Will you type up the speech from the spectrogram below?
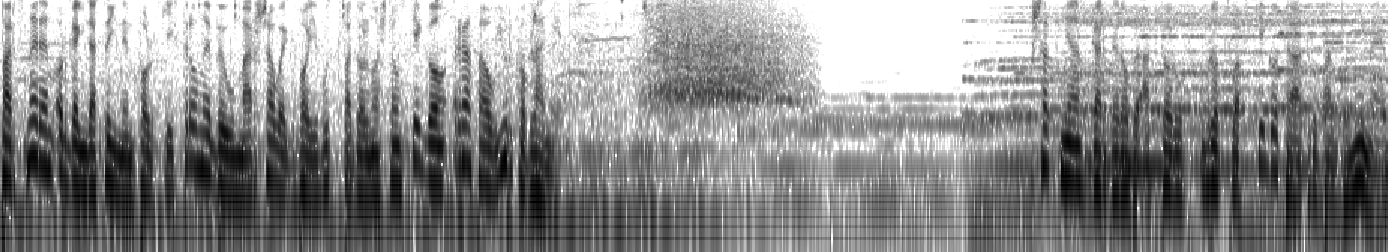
Partnerem organizacyjnym polskiej strony był marszałek województwa dolnośląskiego Rafał Jurkowlaniec. Szatnia z garderoby aktorów Wrocławskiego Teatru Pantomimy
